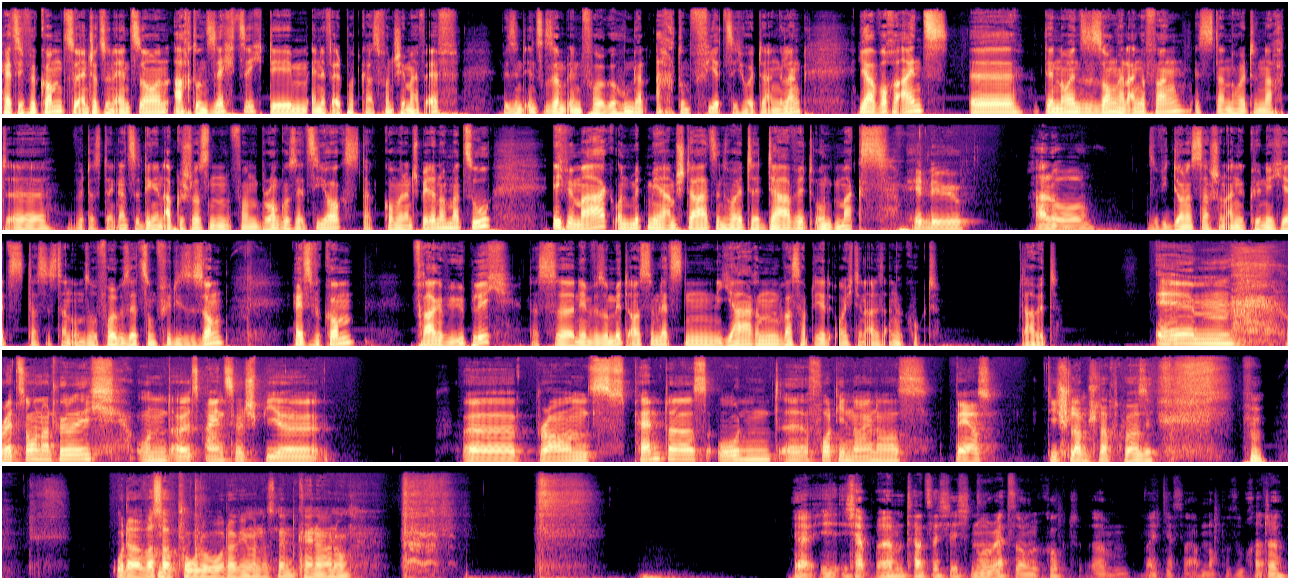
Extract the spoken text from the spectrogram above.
Herzlich willkommen zu Endstation Endzone 68, dem NFL-Podcast von Schema FF. Wir sind insgesamt in Folge 148 heute angelangt. Ja, Woche 1 äh, der neuen Saison hat angefangen. Ist dann heute Nacht, äh, wird das ganze Ding abgeschlossen von Broncos at Seahawks. Da kommen wir dann später nochmal zu. Ich bin Marc und mit mir am Start sind heute David und Max. Hello. Hallo. Also wie Donnerstag schon angekündigt, jetzt, das ist dann unsere Vollbesetzung für die Saison. Herzlich willkommen. Frage wie üblich, das äh, nehmen wir so mit aus den letzten Jahren. Was habt ihr euch denn alles angeguckt? David. Ähm, Red Zone natürlich und als Einzelspiel äh, Browns Panthers und äh, 49ers Bears. Die Schlammschlacht quasi. Hm. Oder Wasserpolo oder wie man das nennt, keine Ahnung. Ja, ich, ich habe ähm, tatsächlich nur Red Zone geguckt, ähm, weil ich gestern Abend noch Besuch hatte.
